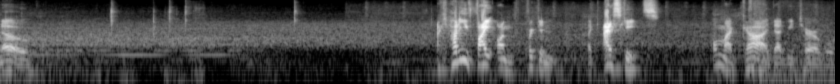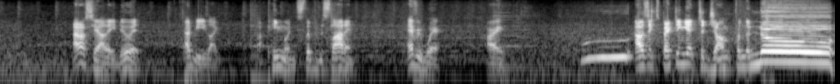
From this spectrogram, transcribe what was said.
no. How do you fight on freaking, like, ice skates? Oh my god, that'd be terrible. I don't see how they do it. That'd be like a penguin slipping and sliding everywhere. Alright. I was expecting it to jump from the no,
